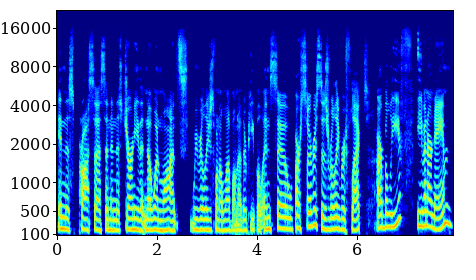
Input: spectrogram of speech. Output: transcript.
in this process and in this journey that no one wants. We really just want to love on other people. And so our services really reflect our belief, even our name,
